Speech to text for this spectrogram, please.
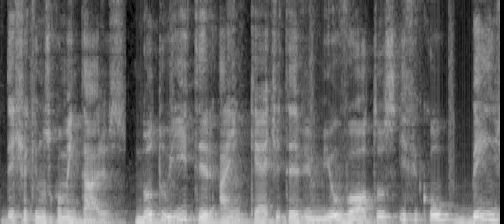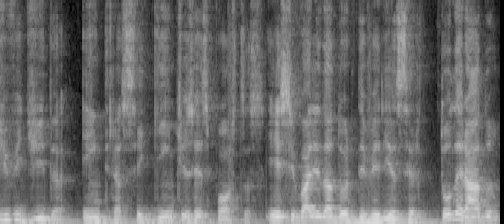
Deixa aqui nos comentários. No Twitter, a enquete teve mil votos e ficou bem dividida entre as seguintes respostas: esse validador deveria ser tolerado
